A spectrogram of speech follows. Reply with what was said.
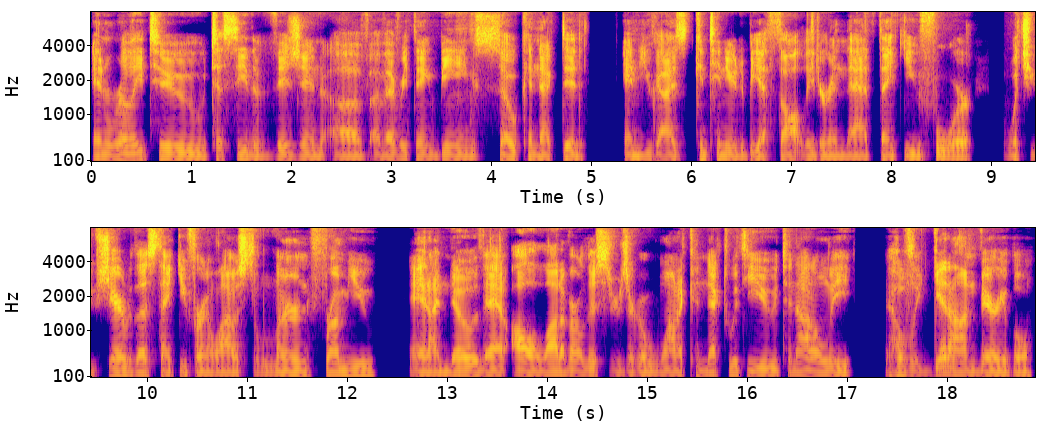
and really to to see the vision of of everything being so connected and you guys continue to be a thought leader in that. Thank you for what you shared with us. Thank you for allowing us to learn from you. And I know that all a lot of our listeners are going to want to connect with you to not only hopefully get on variable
